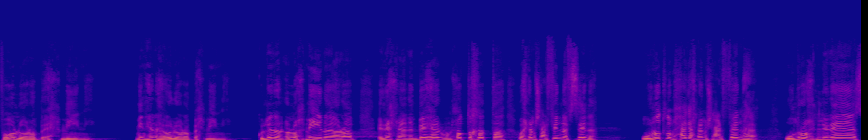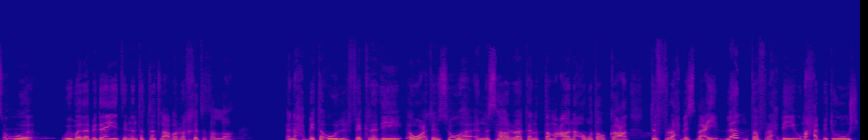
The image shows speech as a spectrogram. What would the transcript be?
فقول له يا رب احميني. مين هنا هيقول له يا رب احميني؟ كلنا نقول له احمينا يا رب إن إحنا ننبهر ونحط خطة وإحنا مش عارفين نفسنا ونطلب حاجة إحنا مش عارفينها ونروح لناس و... ويبقى ده بداية إن أنت بتطلع بره خطة الله. أنا حبيت أقول الفكرة دي اوعوا تنسوها إن سارة كانت طمعانة أو متوقعة تفرح بإسماعيل. لم تفرح بيه وما حبتوش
